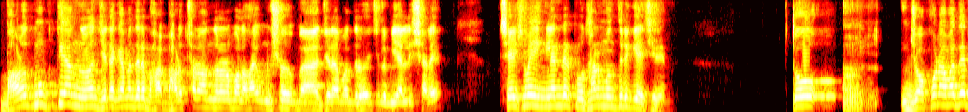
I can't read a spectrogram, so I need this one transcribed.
ভারত মুক্তি আন্দোলন, যেটাকে আমাদের ভারত ছাড়ো আন্দোলন বলা হয়, উনিশশো যেটা আমাদের হয়েছিল বিয়াল্লিশ সালে, সেই সময় ইংল্যান্ডের প্রধানমন্ত্রী কে ছিলেন? তো যখন আমাদের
